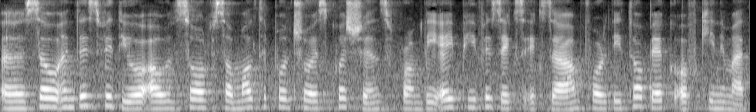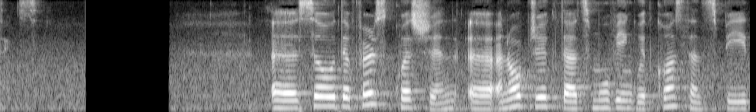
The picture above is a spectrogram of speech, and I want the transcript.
Uh, so in this video, I will solve some multiple choice questions from the AP Physics exam for the topic of kinematics. Uh, so the first question, uh, an object that's moving with constant speed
